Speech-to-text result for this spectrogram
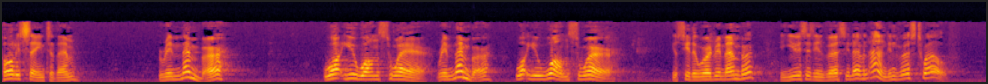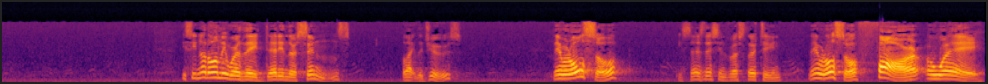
Paul is saying to them, Remember what you once were. Remember what you once were. You'll see the word remember. He uses in verse 11 and in verse 12. You see, not only were they dead in their sins, like the Jews, they were also, he says this in verse 13, they were also far away.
